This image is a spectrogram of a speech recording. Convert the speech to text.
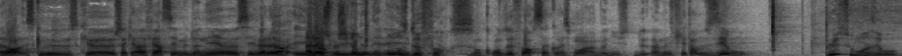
Alors, ce que, ce que chacun va faire, c'est me donner euh, ses valeurs. Et Alors, je vais j'ai lui donc donner les 11 de force. Donc 11 de force, ça correspond à un bonus, de, un modificateur de 0. Plus ou moins 0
